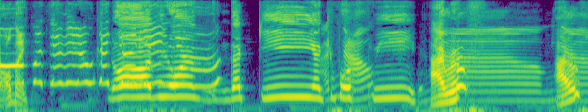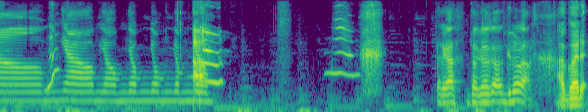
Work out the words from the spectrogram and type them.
Ó, mãe. Você virou um gatinho. Ó, virou uma gatinha, que Ah, não. fofinho. Ah, Ruf? Miau, miau, miau, miau, miau, miau, Agora.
